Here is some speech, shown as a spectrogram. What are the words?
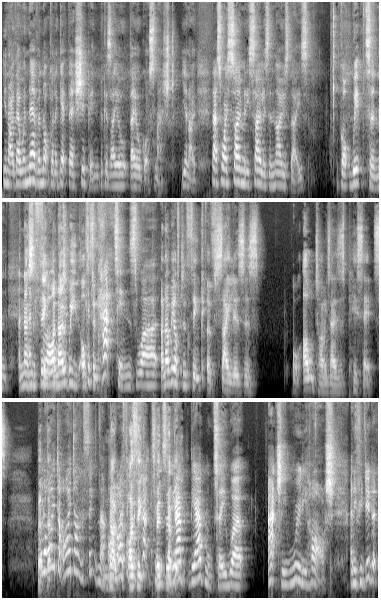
You know, they were never not going to get their shipping because they all they all got smashed. You know, that's why so many sailors in those days got whipped and And that's and the thing. I know we because often- the captains were I know we often think of sailors as, or old timey sailors as pissheads, but Well, that- I, don't, I don't think that. No, I, I think I the think- captains but- and no, the, ad, the admiralty were actually really harsh. And if you did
